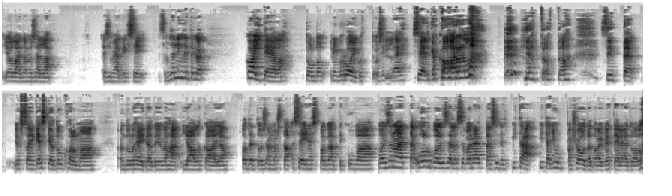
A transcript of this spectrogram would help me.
jollain tämmöisellä esimerkiksi semmoisella niin kuin, kaiteella tultu niin kuin roikuttua silleen selkäkaarella. ja tota, sitten jossain keskellä Tukholmaa on tullut heiteltyä vähän jalkaa ja otettu semmoista seinäspagaattikuvaa. Voin sanoa, että ulkopuoliselle se voi näyttää siitä, että mitä, mitä jumppashowta toi vetelee tuolla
